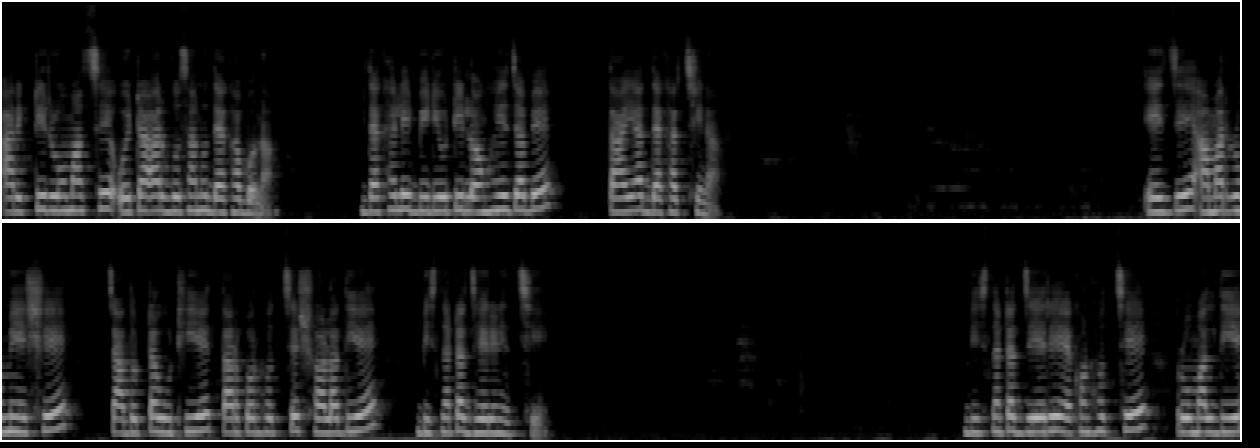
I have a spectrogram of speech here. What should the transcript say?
আরেকটি রুম আছে, ওইটা আর গোছানো দেখাবো না। দেখালে ভিডিওটি লং হয়ে যাবে, তাই আর দেখাচ্ছি না। এই যে আমার রুমে এসে চাদরটা উঠিয়ে তারপর হচ্ছে শলা দিয়ে বিছনাটা ঝেড়ে নিচ্ছি। বিছনাটা জেরে এখন হচ্ছে রুমাল দিয়ে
